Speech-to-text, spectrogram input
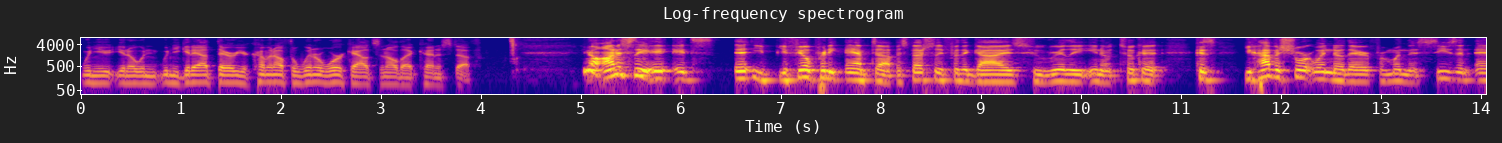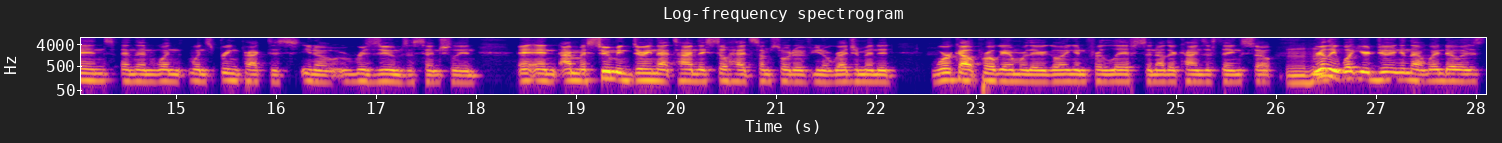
when you you know when when you get out there you're coming off the winter workouts and all that kind of stuff. You know honestly it, it's it, you, you feel pretty amped up especially for the guys who really you know took it because you have a short window there from when the season ends and then when when spring practice you know resumes essentially. And and, i'm assuming during that time they still had some sort of you know regimented workout program where they're going in for lifts and other kinds of things. So mm-hmm. really what you're doing in that window is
